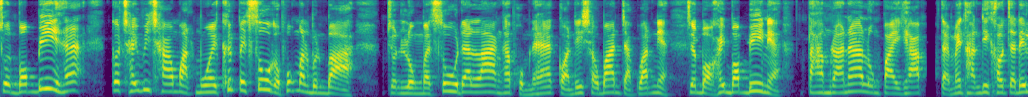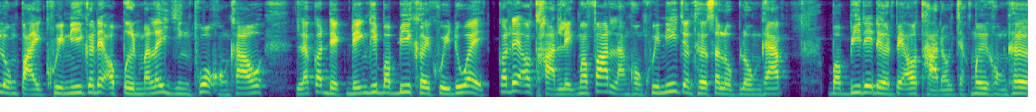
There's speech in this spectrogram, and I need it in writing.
ส่วนบ๊อบบี้ฮะก็ใช้วิชาหมัดมวยขึ้นไปสู้กับพวกมันบนบ่า จนลงมาสู้ด้านล่างครับผมนะฮะก่อนที่ชาวบ้านจากวัดเนี่ยจะบอกให้บ๊อบบี้เนี่ยตามราน่าลงไปครับ แต่ไม่ทันที่เขาจะได้ลงไปควีนนี่ก็ได้เอาปืนมาไล่ยิงพวกของเขา แล้วก็เด็กดิ้งที่บ๊อบบี้เคยคุยด้วย ก็ได้เอาถาดเหล็กมาฟาดหลังของควีนนี่จนเธอสลบลงครับบ๊อบบี้ได้เดินไปเอาถาดออกจากมือของเธอ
